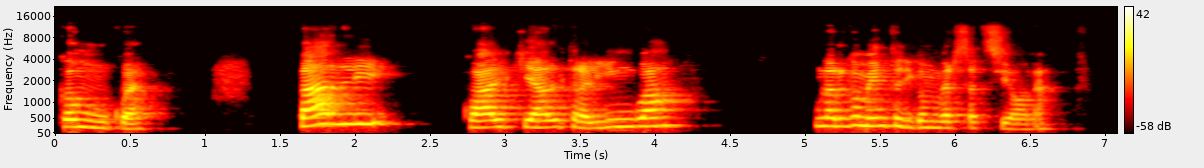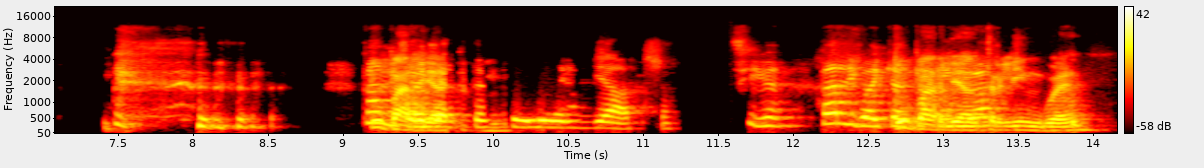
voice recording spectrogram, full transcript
Comunque, parli qualche altra lingua? Un argomento di conversazione. Tu parli altre per lingue? togliere il ghiaccio. Sì, parli qualche Tu altra parli lingua? altre lingue?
